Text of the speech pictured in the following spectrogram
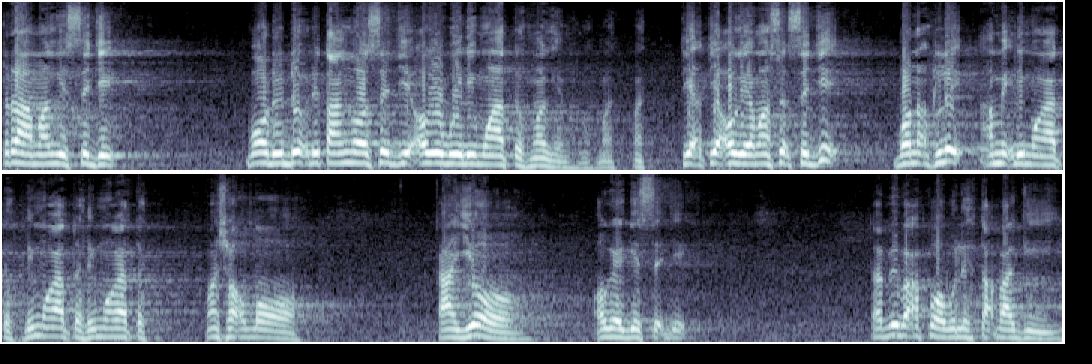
Terang mari sejik. Bawa duduk di tangga sejik orang beri 500 mari. Tiap-tiap orang masuk sejik, bawa nak klik ambil 500, 500, 500. Masya-Allah. Kaya orang pergi sejik. Tapi apa boleh tak bagi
